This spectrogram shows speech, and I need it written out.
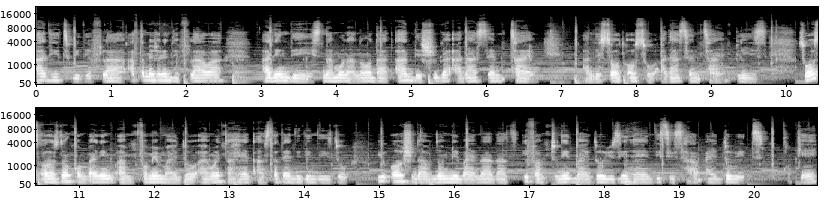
add it with the flour. After measuring the flour, adding the cinnamon and all that add the sugar at that same time and the salt also at that same time please. So once i was done combining and forming my dough i went ahead and started kneading this dough. You all should have known me by now that if i'm to knead my dough using hand this is how i do it okay?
